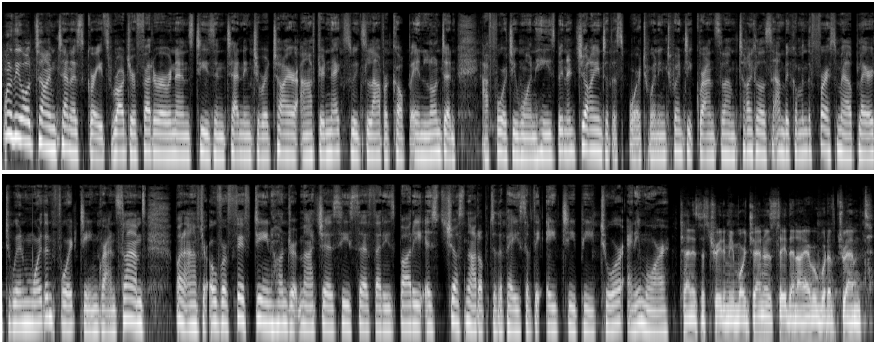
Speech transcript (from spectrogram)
One of the old-time tennis greats, Roger Federer, announced he's intending to retire after next week's Laver Cup in London. At 41, he's been a giant of the sport, winning 20 Grand Slam titles and becoming the first male player to win more than 14 Grand Slams. But after over 1,500 matches, he says that his body is just not up to the pace of the ATP Tour anymore. Tennis has treated me more generously than I ever would have dreamt,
